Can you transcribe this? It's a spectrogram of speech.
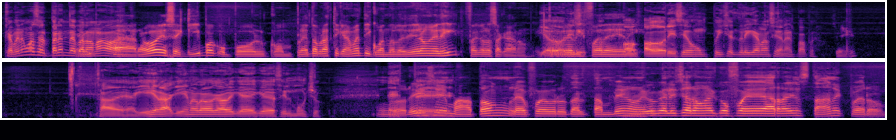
que a mí no me sorprende para nada. Paró ese equipo por completo prácticamente y cuando le dieron el hit fue que lo sacaron. Y el fue de O- Eddie. Odorizzi es un pitcher de Liga Nacional, papá. Sí. ¿Sabes? Aquí, aquí no tengo que, que- que decir mucho. Dorici, Este- Matón le fue brutal también. Lo único que le hicieron algo fue a Ryan Stanek, pero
